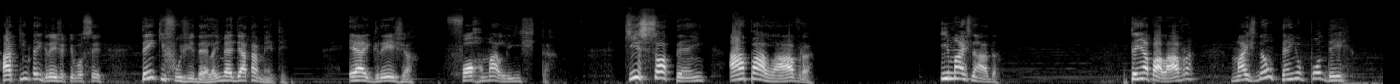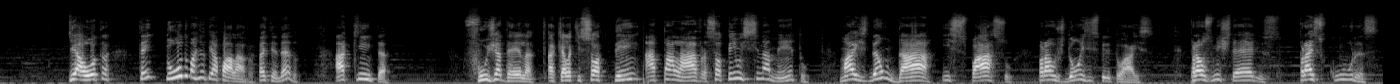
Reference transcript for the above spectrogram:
A quinta igreja que você tem que fugir dela imediatamente é a igreja formalista que só tem a palavra e mais nada. Tem a palavra, mas não tem o poder. Que a outra tem tudo, mas não tem a palavra. Tá entendendo? A quinta, fuja dela, aquela que só tem a palavra, só tem o ensinamento, mas não dá espaço para os dons espirituais, para os mistérios, para as curas,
